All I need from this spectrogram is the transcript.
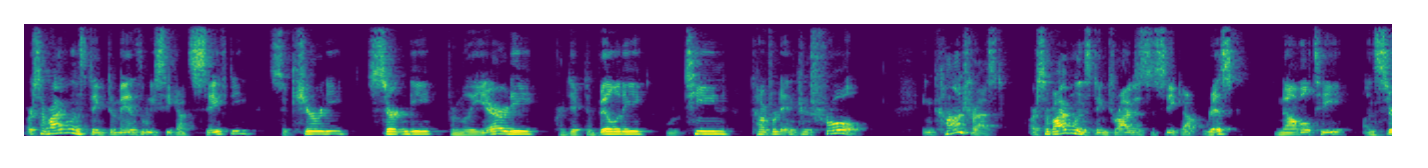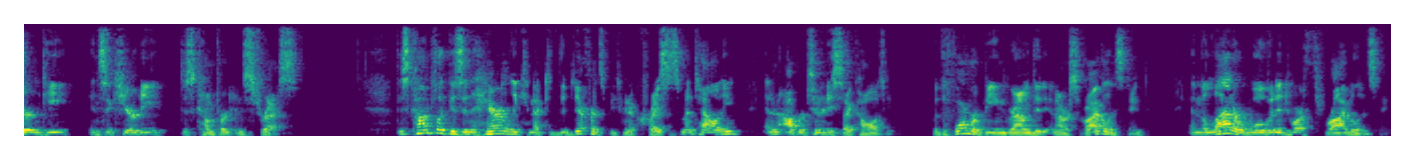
Our survival instinct demands that we seek out safety, security, certainty, familiarity, predictability, routine, comfort, and control. In contrast, our survival instinct drives us to seek out risk, novelty, uncertainty, insecurity, discomfort, and stress. This conflict is inherently connected to the difference between a crisis mentality and an opportunity psychology, with the former being grounded in our survival instinct and the latter woven into our thrival instinct.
